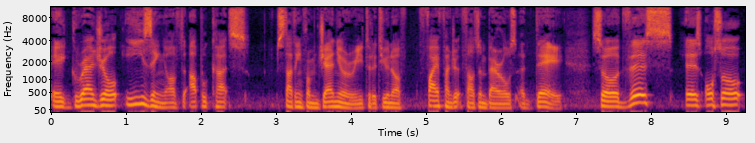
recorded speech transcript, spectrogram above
a gradual easing of the output cuts starting from January to the tune of 500,000 barrels a day. So this is also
